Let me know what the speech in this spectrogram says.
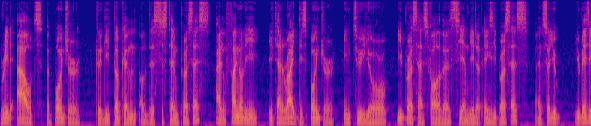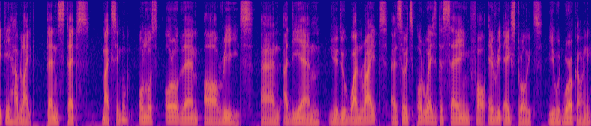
read out a pointer to the token of the system process. And finally, you can write this pointer into your e-process for the cmd.exe process. And so you, you basically have like 10 steps maximum. Almost all of them are reads. And at the end, you do one write. And so it's always the same for every exploit you would work on.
